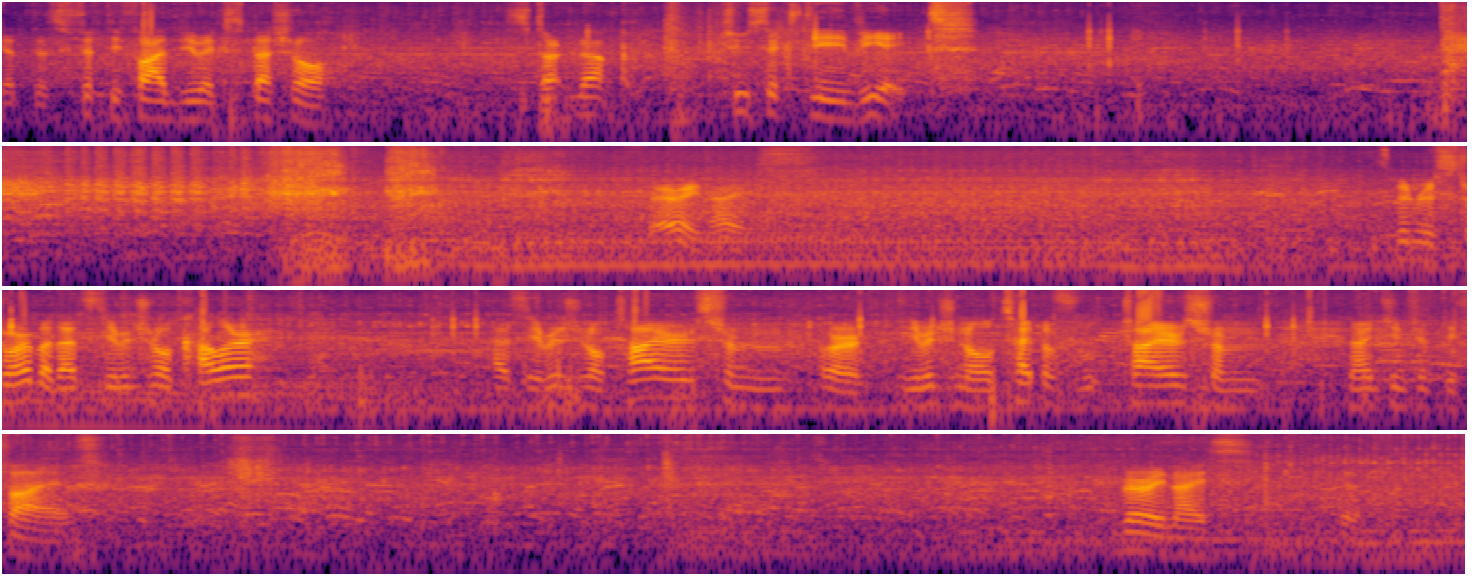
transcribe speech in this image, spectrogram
get this 55 Buick Special starting up 260 V8. Very nice. It's been restored, but that's the original color. Has the original tires from, or the original type of tires from 1955. Very nice.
